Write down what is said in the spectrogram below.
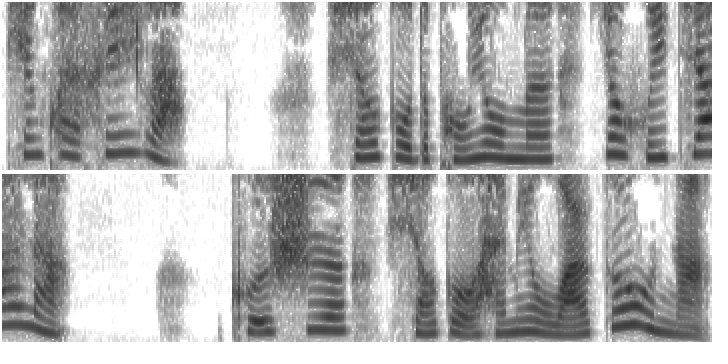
天快黑了，小狗的朋友们要回家啦。可是小狗还没有玩够呢，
